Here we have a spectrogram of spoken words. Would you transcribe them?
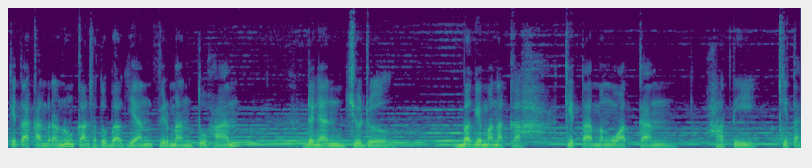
kita akan merenungkan satu bagian firman Tuhan dengan judul Bagaimanakah kita menguatkan hati kita?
